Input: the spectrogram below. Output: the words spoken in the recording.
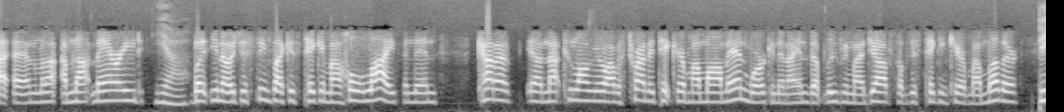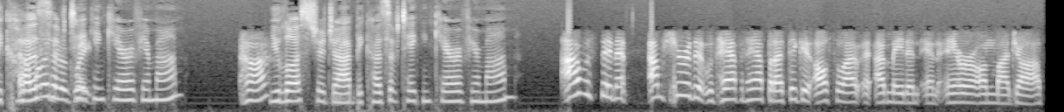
I, and I'm, not, I'm not married. Yeah. But you know, it just seems like it's taken my whole life. And then, kind of uh, not too long ago, I was trying to take care of my mom and work, and then I ended up losing my job. So I'm just taking care of my mother. Because of great- taking care of your mom? Huh? You lost your job because of taking care of your mom? I was saying that I'm sure that it was half and half, but I think it also I, I made an, an error on my job.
